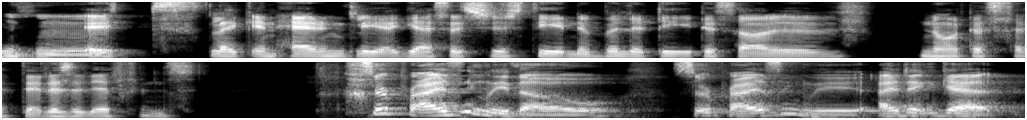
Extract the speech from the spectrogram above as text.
Mhm. it's like inherently, I guess, it's just the inability to sort of notice that there is a difference. Surprisingly though, surprisingly, I didn't get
